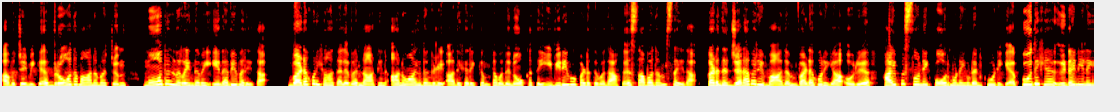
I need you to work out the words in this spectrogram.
அவற்றை மிக விரோதமான மற்றும் மோதல் நிறைந்தவை என விவரித்தார். வடகொரியா தலைவர் நாட்டின் அணு ஆயுதங்களை அதிகரிக்கும் தமது நோக்கத்தை விரிவுபடுத்துவதாக சபதம் செய்தார். கடந்த ஜனவரி மாதம் வடகொரியா ஒரு ஹைப்பர்சோனிக் போர்முனையுடன் கூடிய புதிய இடைநிலை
